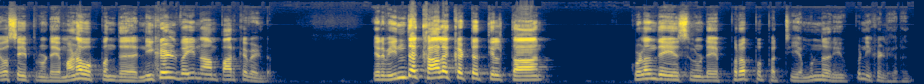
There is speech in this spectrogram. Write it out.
யோசிப்பினுடைய யோசேப்பினுடைய மன ஒப்பந்த நிகழ்வை நாம் பார்க்க வேண்டும். எனவே இந்த காலகட்டத்தில் தான் குழந்தை இயேசுனுடைய பிறப்பு பற்றிய முன்னறிவிப்பு நிகழ்கிறது.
